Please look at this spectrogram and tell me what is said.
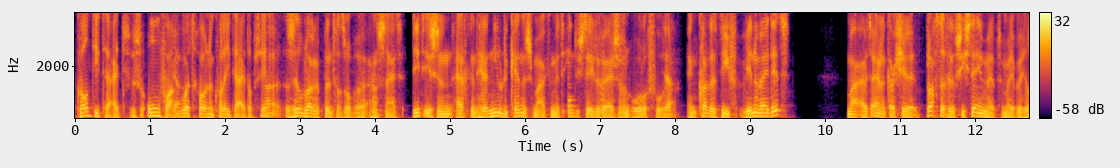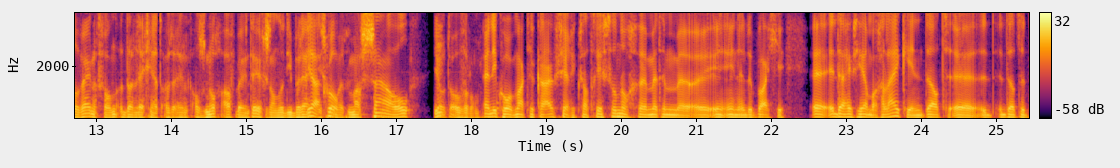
kwantiteit, dus omvang, ja. wordt gewoon een kwaliteit op zich. Uh, dat is een heel belangrijk punt wat op aansnijdt. Dit is een, eigenlijk een hernieuwde kennismaking met industriële wijze van oorlog voeren. En kwalitatief winnen wij dit. Maar uiteindelijk, als je prachtige systemen hebt, maar je hebt er heel weinig van, dan leg je het uiteindelijk alsnog af bij een tegenstander die bereid ja, is om het massaal overrompelen. En ik hoor Martin Kruijf zeggen, ik zat gisteren nog uh, met hem uh, in, in, een debatje. Uh, daar heeft hij helemaal gelijk in, dat, dat het,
